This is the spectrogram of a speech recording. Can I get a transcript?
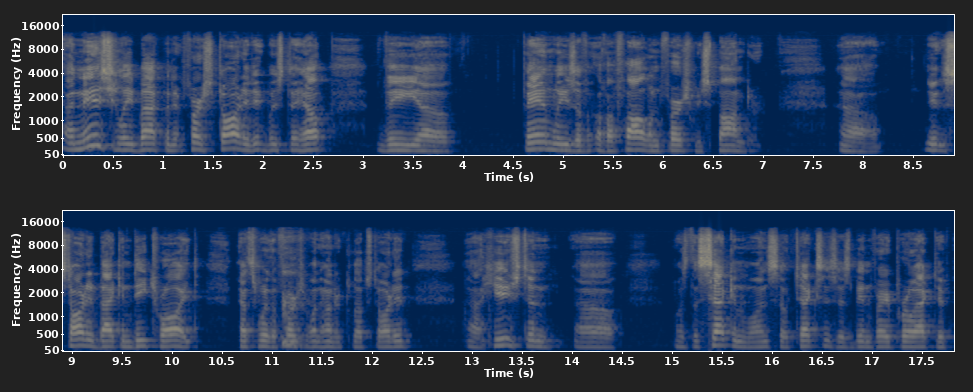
initially, back when it first started, it was to help the uh, families of, of a fallen first responder. Uh, It started back in Detroit. That's where the first 100 Club started. Uh, Houston uh, was the second one, so Texas has been very proactive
